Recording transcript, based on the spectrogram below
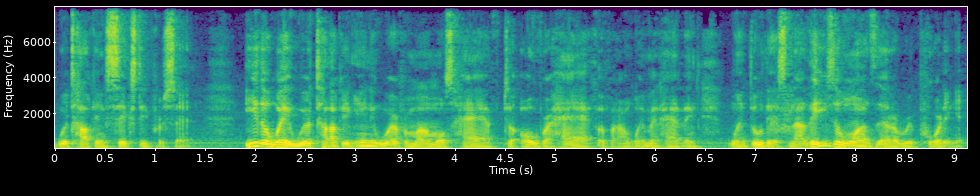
we're talking 60%. Either way, we're talking anywhere from almost half to over half of our women having went through this. Now, these are ones that are reporting it.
